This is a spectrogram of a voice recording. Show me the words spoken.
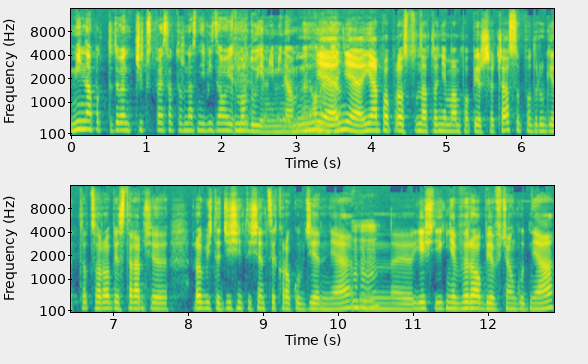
Mina pod tytułem, ci z Państwa, którzy nas nie widzą, morduje mnie mina. one, Nie, nie, ja po prostu na to nie mam po pierwsze czasu, po drugie to, co robię, staram się robić te 10 tysięcy kroków dziennie. Mm, y, Jeśli ich nie wyrobię w ciągu dnia,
